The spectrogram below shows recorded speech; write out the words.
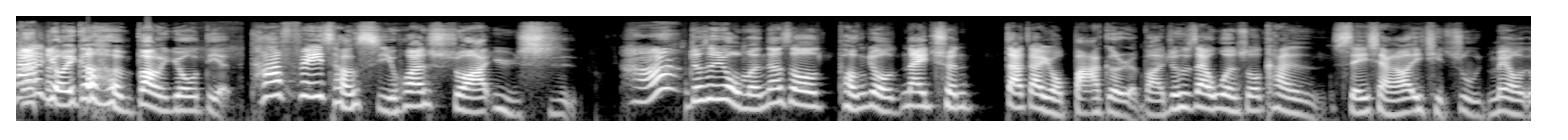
他有一个很棒的优点，他非常喜欢刷浴室哈，就是因为我们那时候朋友那一圈。大概有八个人吧，就是在问说看谁想要一起住，没有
